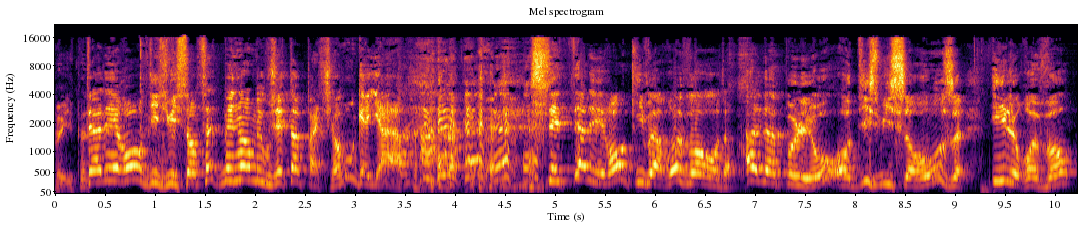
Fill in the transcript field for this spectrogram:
Ah ben, Talleyrand, 1807, mais non, mais vous êtes impatient, mon gaillard. C'est Talleyrand qui va revendre à Napoléon en 1811. Il revend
